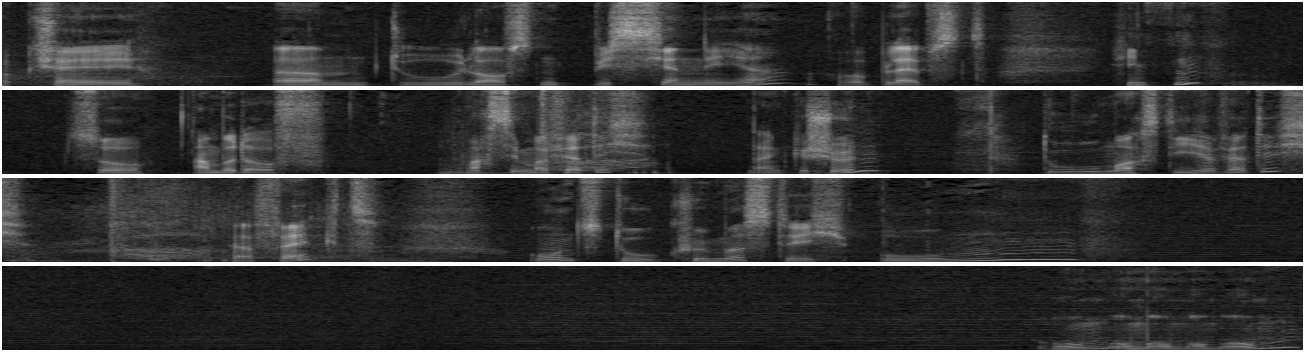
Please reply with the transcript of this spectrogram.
Okay. Ähm, du laufst ein bisschen näher, aber bleibst hinten. So, Amberdorf. Mach sie mal fertig. Dankeschön. Du machst die hier fertig. Perfekt. Und du kümmerst dich um... Um, um, um, um, um.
